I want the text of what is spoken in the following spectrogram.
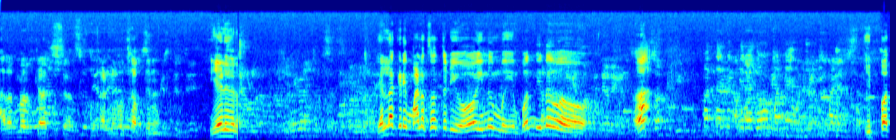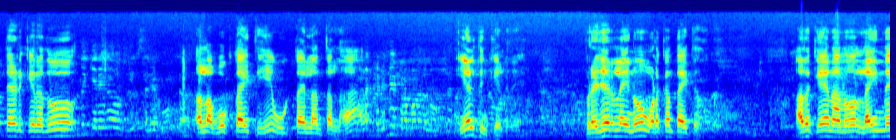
ಅದಾದ್ಮೇಲೆ ಹೇಳಿದ್ರು. ಎಲ್ಲ ಕಡೆ ಮಾಡಸಂತಡಿಯೋ ಇನ್ನು ಬಂದು ಇನ್ನು ಹಾಂ ಇಪ್ಪತ್ತೆರಡಕ್ಕೆ ಇರೋದು ಅಲ್ಲ ಹೋಗ್ತಾ ಐತಿ ಹೋಗ್ತಾ ಇಲ್ಲ ಅಂತಲ್ಲ. ಹೇಳ್ತೀನಿ ಕೇಳ್ರಿ. ಪ್ರೆಜರ್ ಲೈನು ಹೊಡ್ಕೊಂತ ಐತೆ ಅದಕ್ಕೆ ನಾನು ಲೈನ್ನೇ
